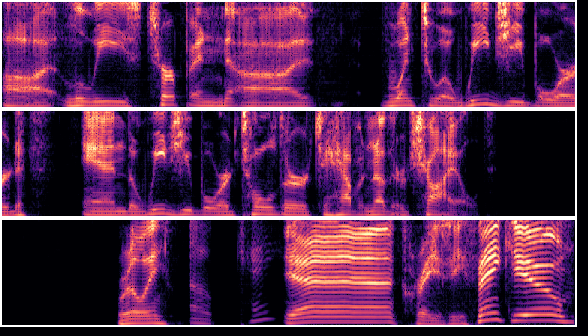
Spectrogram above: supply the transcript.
uh, Louise Turpin uh, went to a Ouija board, and the Ouija board told her to have another child. Really? Okay. Yeah, crazy. Thank you.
